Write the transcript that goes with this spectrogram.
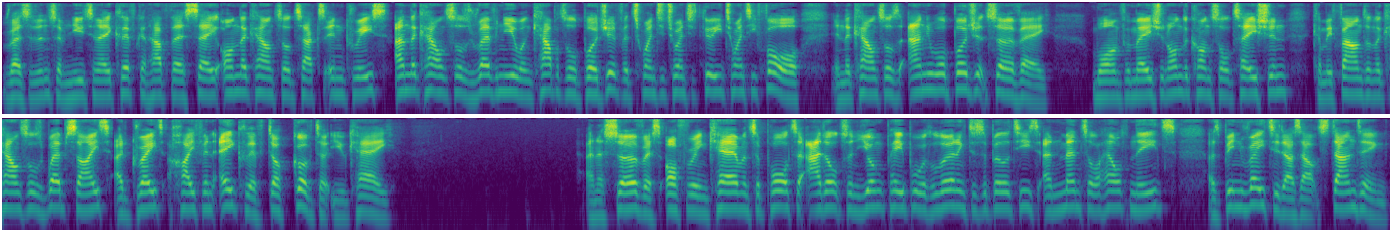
Residents of Newton Aycliffe can have their say on the council tax increase and the council's revenue and capital budget for 2023-24 in the council's annual budget survey. More information on the consultation can be found on the council's website at great-aycliffe.gov.uk and a service offering care and support to adults and young people with learning disabilities and mental health needs has been rated as outstanding.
